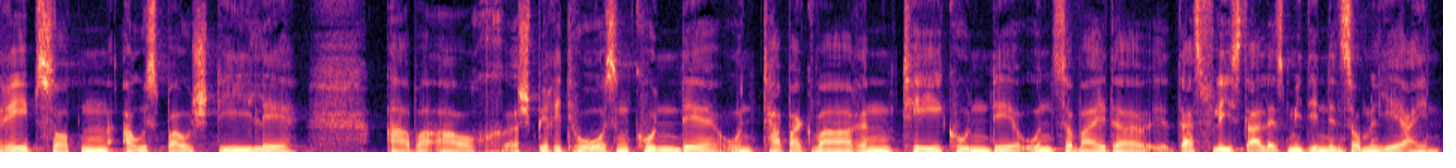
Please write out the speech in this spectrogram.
Rebsorten, Ausbaustile, aber auch Spirituosenkunde und Tabakwaren, Teekunde und so weiter. Das fließt alles mit in den Sommelier ein.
